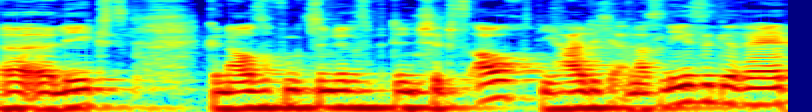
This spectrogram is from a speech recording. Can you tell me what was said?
äh, legt. Genauso funktioniert das mit den Chips auch. Die halte ich an das Lesegerät.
